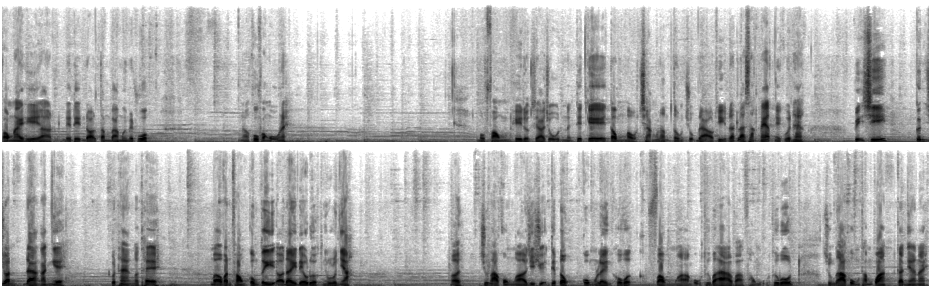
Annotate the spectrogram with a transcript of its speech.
Phòng này thì à, lên đến đó tầm 30 mét vuông. nó khu phòng ngủ này một phòng thì được gia chủ thiết kế tông màu trắng làm tông chủ đạo thì rất là sắc nét như cuốn hàng vị trí kinh doanh đa ngành nghề cuốn hàng có thể mở văn phòng công ty ở đây đều được luôn nha ơi chúng ta cùng uh, di chuyển tiếp tục cùng lên khu vực phòng uh, ngủ thứ ba và phòng ngủ thứ bốn chúng ta cùng tham quan căn nhà này.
